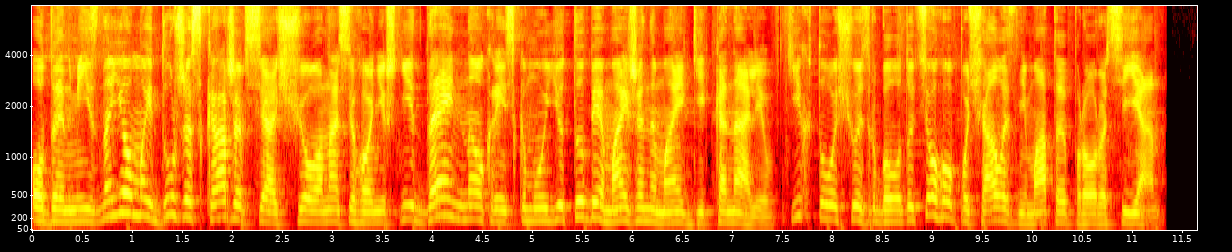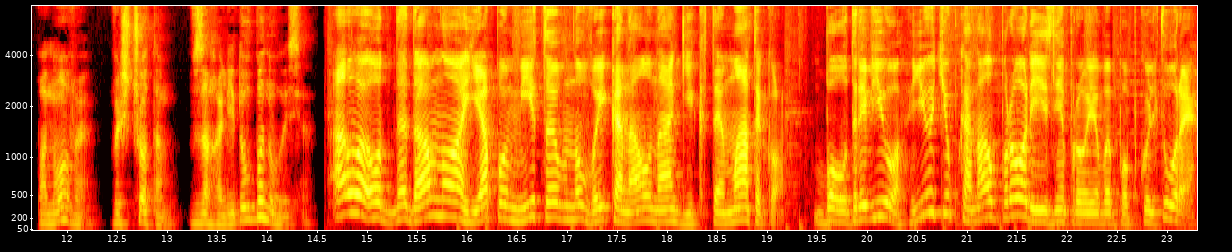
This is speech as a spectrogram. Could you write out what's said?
Один мій знайомий дуже скаржився, що на сьогоднішній день на українському Ютубі майже немає гік-каналів. Ті, хто щось зробили до цього, почали знімати про росіян. Панове, ви що там, взагалі довбанулися? Але от недавно я помітив новий канал на гік-тематику. Bold Review – YouTube канал про різні прояви поп-культури.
